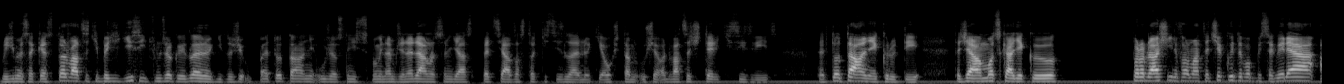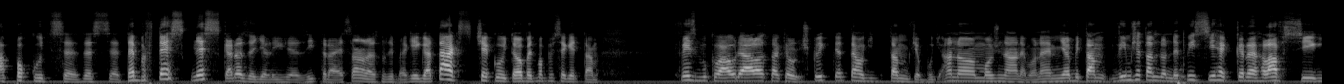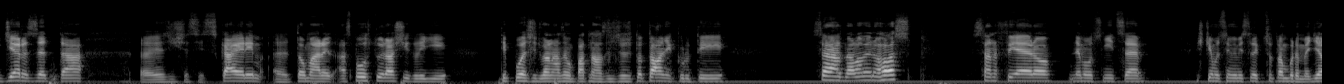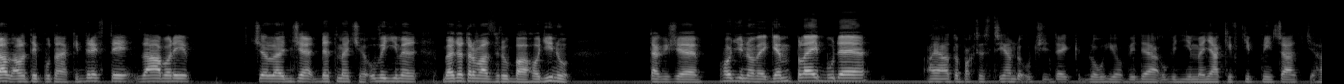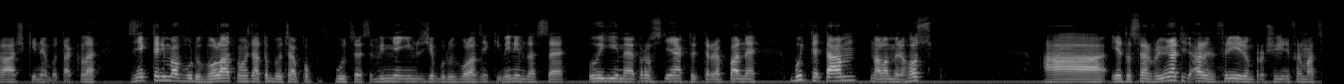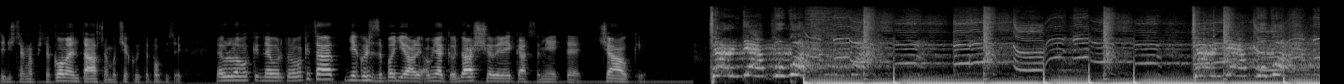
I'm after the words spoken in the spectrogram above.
Blížíme se ke 125 tisícům celkových zhlédnutí, což je úplně totálně úžasný. Když si vzpomínám, že nedávno jsem dělal speciál za 100 tisíc zhlédnutí a už tam už je o 24 tisíc víc. To je totálně krutý. Takže já vám moc krát děkuju. Pro další informace čekujte popisek videa a pokud se, se teprve dneska dozvěděli, že zítra je Multiplayer Giga, tak čekujte opět popisek je tam Facebooková událost, tak to když kliknete, hodíte tam, že buď ano, možná nebo ne. Měl by tam, vím, že tam do PC Hacker, Hlavsík, Jerzeta, Eh, jezdíš si Skyrim, eh, Tomaret a spoustu dalších lidí, typu asi 12 nebo 15 lidí, což je totálně krutý. Sráz na lomeno hosp, San Fiero, nemocnice, ještě musím vymyslet, co tam budeme dělat, ale typu tam nějaký drifty, závody, challenge, deathmatche, uvidíme, bude to trvat zhruba hodinu. Takže hodinový gameplay bude, a já to pak se stříhám do určitých dlouhého videa, uvidíme nějaký vtipný třeba hlášky nebo takhle. S některýma budu volat, možná to bude třeba po, v půlce vyměním, že budu volat s někým jiným zase, uvidíme, prostě nějak to teda dopadne. Buďte tam, na lomeno hosp, a je to server United Island Freedom pro všechny informace, když tak napište komentář nebo čekujte popisek. Nebudu, nebudu to vakecát, děkuji, že se podívali, o nějakého dalšího videa se mějte, čauky. Turn down for what? For what?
